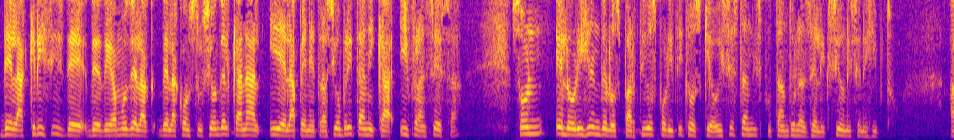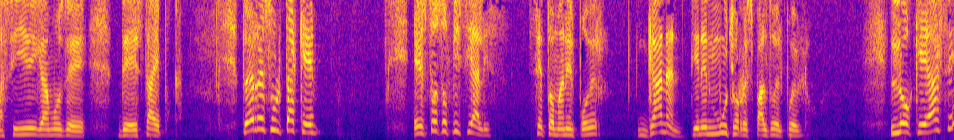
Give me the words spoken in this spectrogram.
de la crisis de, digamos de la, de la construcción del canal y de la penetración británica y francesa, son el origen de los partidos políticos que hoy se están disputando las elecciones en Egipto. Así digamos de, de esta época. Entonces resulta que estos oficiales se toman el poder, ganan, tienen mucho respaldo del pueblo. Lo que hace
